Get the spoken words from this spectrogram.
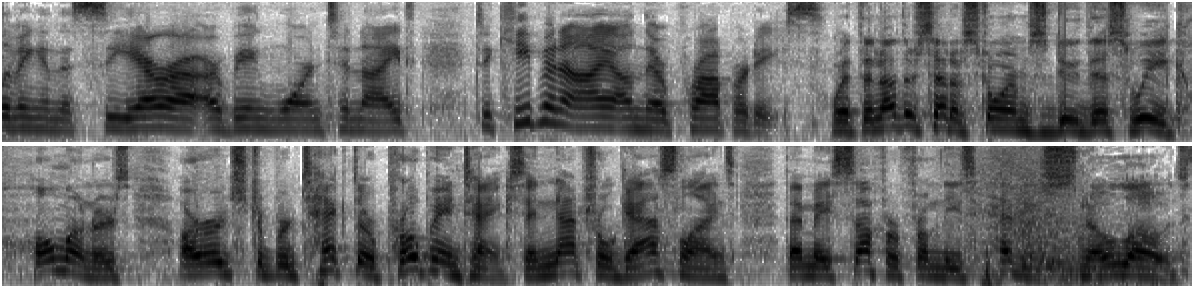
living in the Sierra are being warned tonight to keep an eye on their properties. With another set of storms due this week, homeowners are urged to protect their propane tanks and natural gas lines that may suffer from these heavy snow loads.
